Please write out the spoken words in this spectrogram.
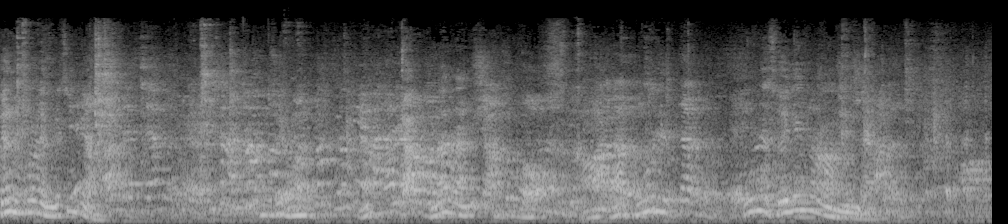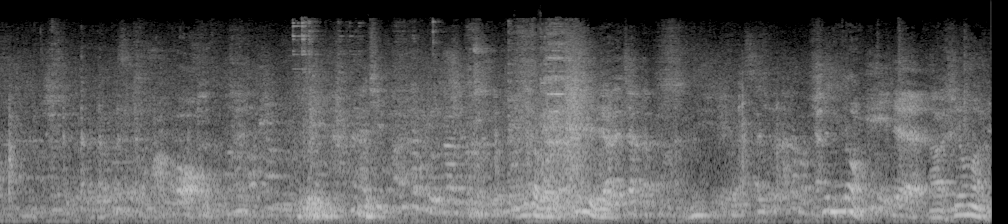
저는 몰라 몇이냐? 나는 아, 나 국물에 국물에 서있는 줄 알았는데. 신놈. 아, 시험만 그.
